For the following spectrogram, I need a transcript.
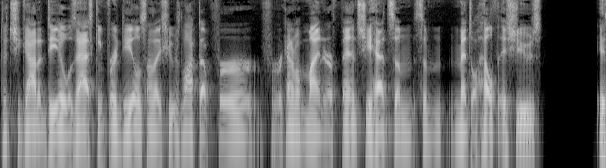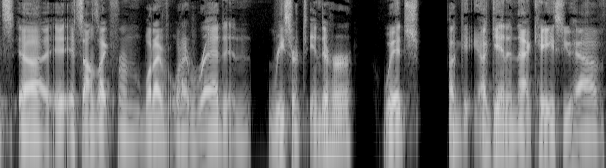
that she got a deal, was asking for a deal. It sounds like she was locked up for for kind of a minor offense. She had some some mental health issues. It's uh, it, it sounds like from what I've what I've read and researched into her, which again in that case you have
